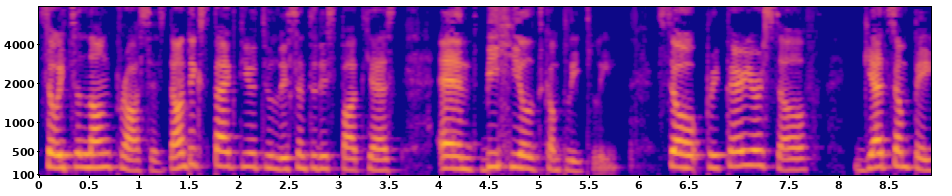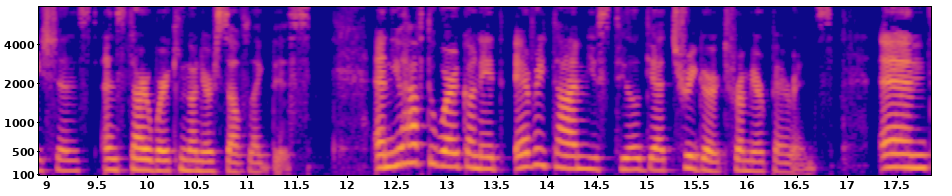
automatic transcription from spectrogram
So it's a long process. Don't expect you to listen to this podcast and be healed completely. So prepare yourself, get some patience and start working on yourself like this. And you have to work on it every time you still get triggered from your parents. And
